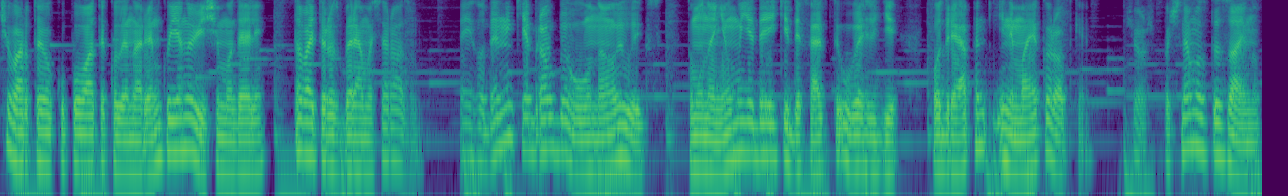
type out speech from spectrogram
Чи варто його купувати, коли на ринку є новіші моделі? Давайте розберемося разом. Цей годинник я брав БУ на OLX, тому на ньому є деякі дефекти у вигляді подряпин і немає коробки. Що ж, почнемо з дизайну.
